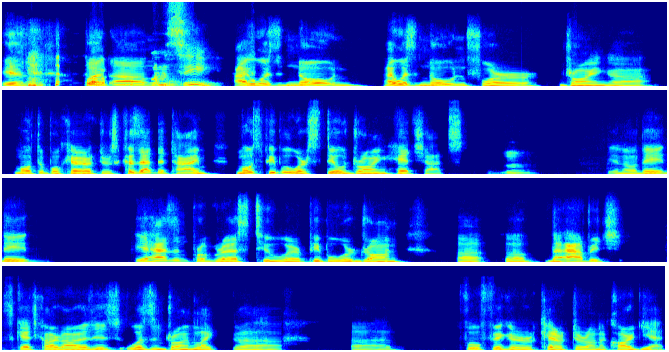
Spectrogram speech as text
it, but I um want to see. I was known I was known for drawing uh multiple characters because at the time most people were still drawing headshots. mm. You know, they they it hasn't progressed to where people were drawing uh uh the average sketch card artist wasn't drawing like uh uh full figure character on a card yet.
